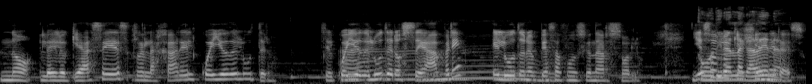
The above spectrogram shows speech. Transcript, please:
No, lo, lo que hace es relajar el cuello del útero. Si el cuello del útero se abre, el útero empieza a funcionar solo. Y Como eso es lo tirar que la cadena. genera eso.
